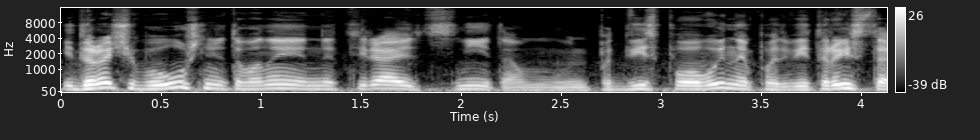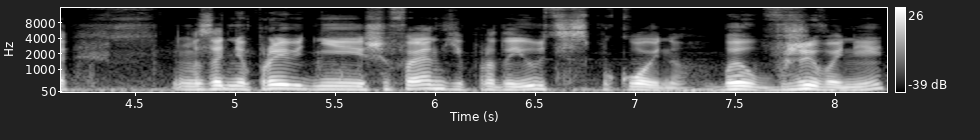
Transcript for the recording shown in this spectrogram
І, до речі, беушні, то вони не тіряють ціні, там по 2,5, по 2,300 задньопривідні шифенги продаються спокійно, бо вживані.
